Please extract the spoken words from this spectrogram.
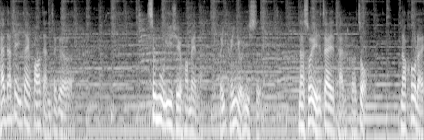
台达电在发展这个生物医学方面的，很很有意思。那所以在谈合作。那后来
